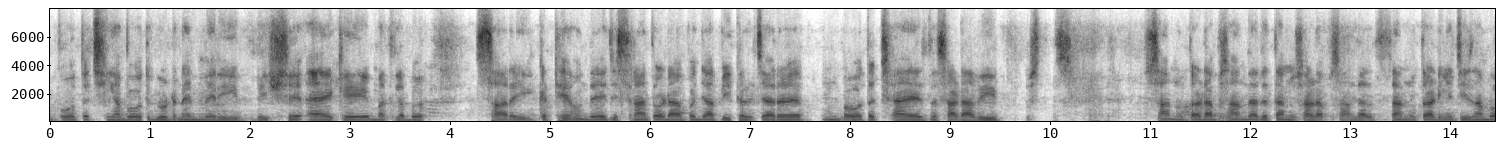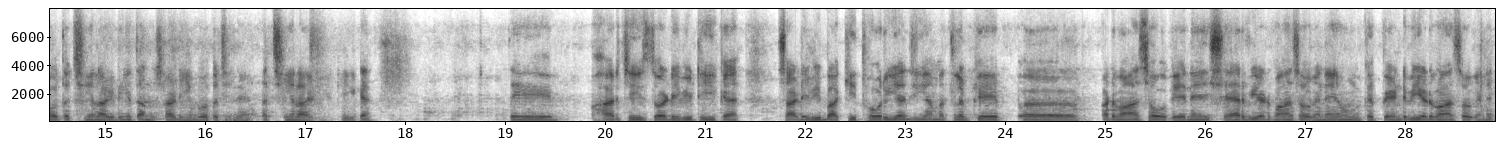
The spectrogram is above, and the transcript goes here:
ਬਹੁਤ ਅੱਛੀਆਂ ਬਹੁਤ ਗੁੱਡ ਨੇ। ਮੇਰੀ ਵਿਸ਼ ਹੈ ਕਿ ਮਤਲਬ ਸਾਰੇ ਇਕੱਠੇ ਹੁੰਦੇ, ਜਿਸ ਤਰ੍ਹਾਂ ਤੁਹਾਡਾ ਪੰਜਾਬੀ ਕਲਚਰ ਬਹੁਤ ਅੱਛਾ ਹੈ, ਤੇ ਸਾਡਾ ਵੀ ਸਾਨੂੰ ਤੁਹਾਡਾ ਪਸੰਦ ਆ ਤੇ ਤੁਹਾਨੂੰ ਸਾਡਾ ਪਸੰਦ ਆ ਸਾਨੂੰ ਤੁਹਾਡੀਆਂ ਚੀਜ਼ਾਂ ਬਹੁਤ ਅੱਛੀਆਂ ਲੱਗਦੀਆਂ, ਤੁਹਾਨੂੰ ਸਾਡੀਆਂ ਬਹੁਤ ਅੱਛੀਆਂ ਅੱਛੀਆਂ ਲੱਗਦੀਆਂ, ਠੀਕ ਹੈ? ਤੇ ਹਰ ਚੀਜ਼ ਤੁਹਾਡੀ ਵੀ ਠੀਕ ਹੈ। ਸਾਡੇ ਵੀ ਬਾਕੀ ਥੋੜ੍ਹੀਆਂ ਜੀਆਂ ਮਤਲਬ ਕਿ ਐਡਵਾਂਸ ਹੋ ਗਏ ਨੇ, ਸ਼ਹਿਰ ਵੀ ਐਡਵਾਂਸ ਹੋ ਗਏ ਨੇ, ਹੁਣ ਕਿ ਪਿੰਡ ਵੀ ਐਡਵਾਂਸ ਹੋ ਗਏ ਨੇ।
